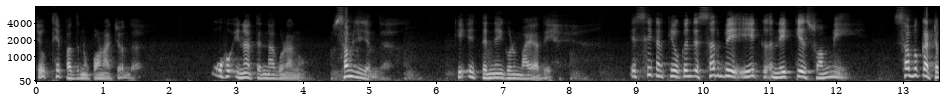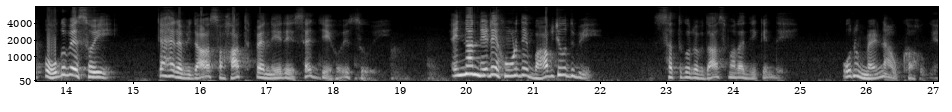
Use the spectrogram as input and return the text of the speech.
ਚੌਥੇ ਪਦ ਨੂੰ ਪਾਉਣਾ ਚਾਹੁੰਦਾ, ਉਹ ਇਹਨਾਂ ਤਿੰਨਾਂ ਗੁਣਾਂ ਨੂੰ ਸਮਝ ਜਾਂਦਾ ਕਿ ਇਹ ਤਿੰਨੇ ਗੁਣ ਮਾਇਆ ਦੇ ਹੈ। ਇਸੇ ਕਰਕੇ ਉਹ ਕਹਿੰਦੇ, ਸਰਬੇ ਏਕ ਅਨੇਕੇ ਸੁਆਮੀ, ਸਭ ਘਟ ਭੋਗ ਵੇ ਸੋਈ, ਕਹਿ ਰਵਿਦਾਸ ਹੱਥ ਪੈ ਨੇਰੇ ਸਹਿਜੇ ਹੋਏ ਸੋਈ। ਇੰਨਾ ਨੇੜੇ ਹੋਣ ਦੇ ਬਾਵਜੂਦ ਵੀ ਸਤਿਗੁਰੂ ਰਵਿਦਾਸ ਮਹਾਰਾਜ ਜੀ ਕਹਿੰਦੇ, ਉਹਨੂੰ ਮਿਲਣਾ ਔਖਾ ਹੋ ਗਿਆ।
